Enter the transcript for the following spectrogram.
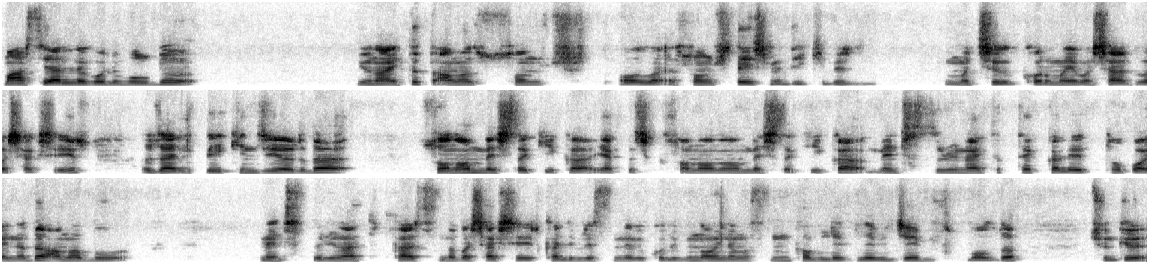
Martial'le golü buldu United ama sonuç sonuç değişmedi. 2-1 maçı korumayı başardı Başakşehir. Özellikle ikinci yarıda son 15 dakika yaklaşık son 10-15 dakika Manchester United tek kale top oynadı ama bu Manchester United karşısında Başakşehir kalibresinde bir kulübün oynamasının kabul edilebileceği bir futboldu. Çünkü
